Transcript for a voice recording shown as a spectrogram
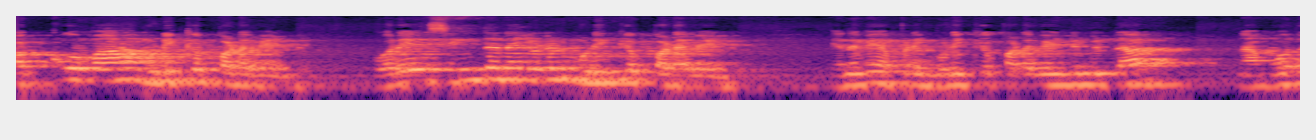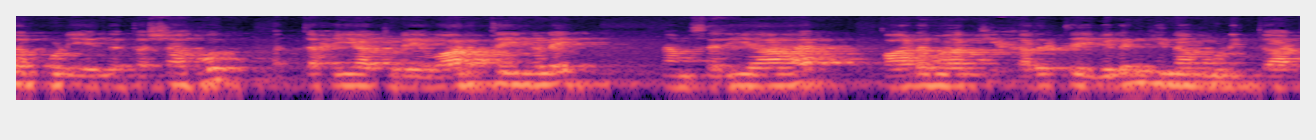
பக்குவமாக முடிக்கப்பட வேண்டும். ஒரே சிந்தனையுடன் முடிக்கப்பட வேண்டும். எனவே அப்படி முடிக்கப்பட வேண்டும் என்றால் நாம் ஓதக்கூடிய இந்த தஷஹுத் அத்தகையாத்துடைய வார்த்தைகளை நாம் சரியாக பாடமாக்கி கருத்தை விளங்கி நாம் முடித்தால்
